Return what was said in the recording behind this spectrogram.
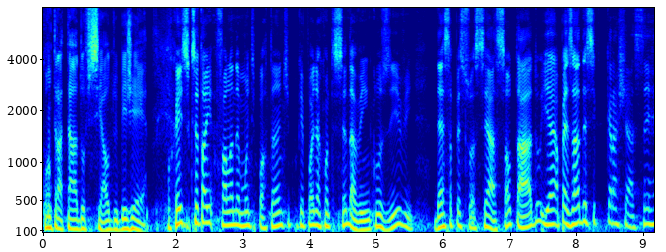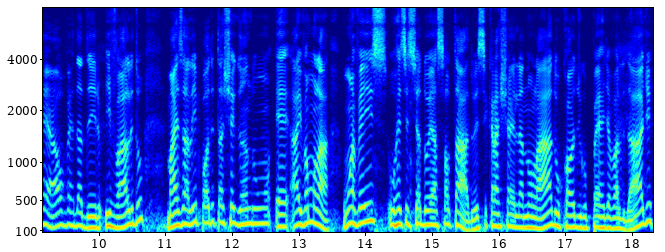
contratado oficial do IBGE. Porque isso que você está falando é muito importante, porque pode acontecer, Davi, inclusive, dessa pessoa ser assaltado e apesar desse crachá ser real, verdadeiro e válido, mas ali pode estar tá chegando um. É, aí vamos lá. Uma vez o recenseador é assaltado, esse crachá ele é anulado, o código perde a validade,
